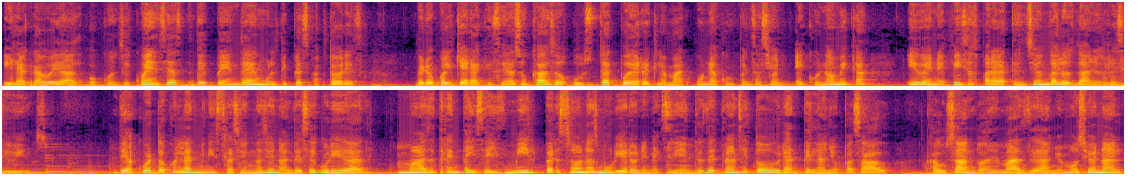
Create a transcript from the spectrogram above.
y la gravedad o consecuencias depende de múltiples factores, pero cualquiera que sea su caso, usted puede reclamar una compensación económica y beneficios para la atención de los daños recibidos. De acuerdo con la Administración Nacional de Seguridad, más de 36.000 personas murieron en accidentes de tránsito durante el año pasado, causando, además de daño emocional,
